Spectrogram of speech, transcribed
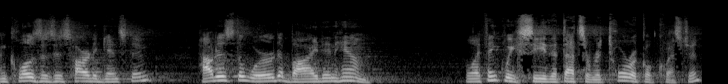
and closes his heart against him, how does the word abide in him? Well, I think we see that that's a rhetorical question,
